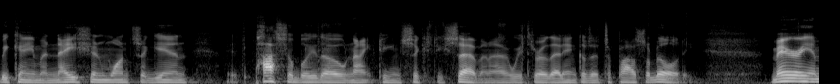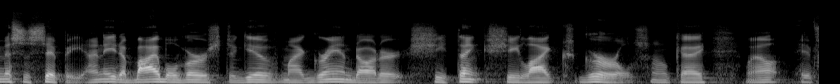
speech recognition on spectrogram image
became a nation once again. It's possibly, though, 1967. Uh, we throw that in because it's a possibility. Mary in Mississippi, I need a Bible verse to give my granddaughter. She thinks she likes girls, okay? Well, if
